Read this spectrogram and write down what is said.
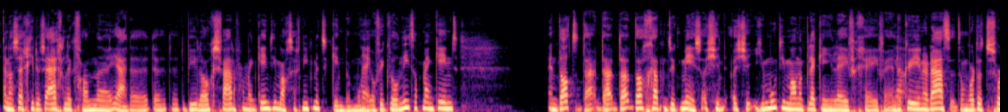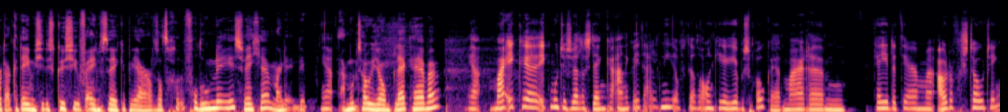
En dan zeg je dus eigenlijk van, eh, ja, de, de, de, de biologische vader van mijn kind, die mag zich niet met zijn kind bemoeien. Nee. Of ik wil niet dat mijn kind en dat, daar, daar, daar, dat gaat natuurlijk mis. Als je, als je, je moet die man een plek in je leven geven. En Ja. dan kun je inderdaad, dan wordt het een soort academische discussie of één of twee keer per jaar of dat voldoende is, weet je. Maar de, de- Ja. hij moet sowieso een plek hebben. Ja, maar ik, eh, ik moet dus wel eens denken aan, ik weet eigenlijk niet of ik dat al een keer hier besproken heb, maar ehm, ken je de term eh, ouderverstoting?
